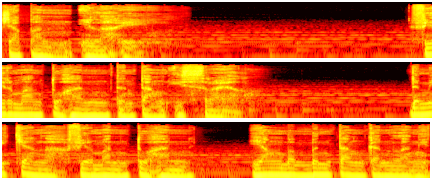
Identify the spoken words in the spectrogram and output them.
Ucapan Ilahi Firman Tuhan tentang Israel Demikianlah firman Tuhan yang membentangkan langit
